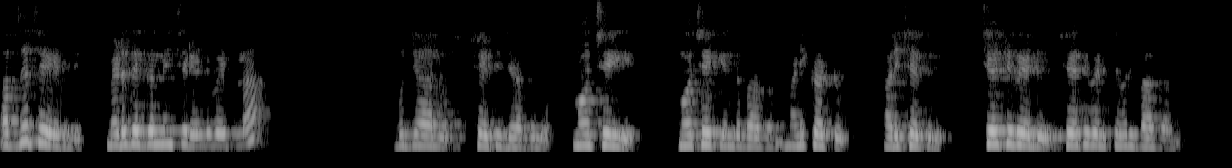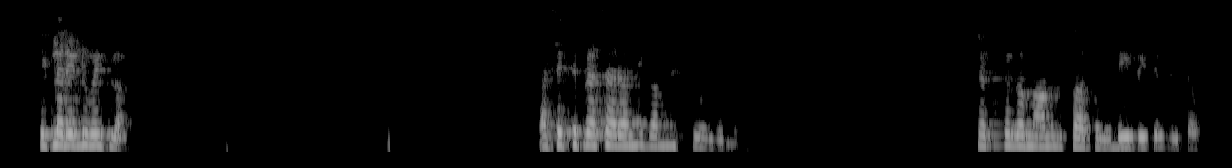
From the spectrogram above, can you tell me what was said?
అబ్జర్వ్ చేయండి. మెడ దగ్గర నుంచి రెండు వైపులా భుజాలు చేతి జబ్బులు మోచేయి మోచేయి కింద భాగం మణికట్టు అరిచేతులు చేతి వేళ్ళు చేతి వేళ్ళు చివరి భాగాలు. ఇట్లా రెండు వైపులా. ఆ శక్తి ప్రసారాన్ని గమనిస్తూ ఉంటుంది చక్కగా మామూలు శ్వాసలు deep breath breath out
